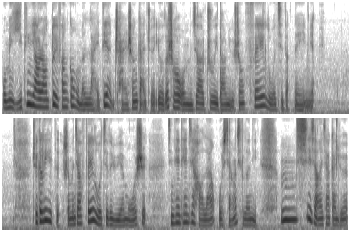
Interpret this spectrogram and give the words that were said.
我们一定要让对方跟我们来电产生感觉。有的时候我们就要注意到女生非逻辑的那一面。举个例子，什么叫非逻辑的语言模式？今天天气好蓝，我想起了你。嗯，细想一下，感觉。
